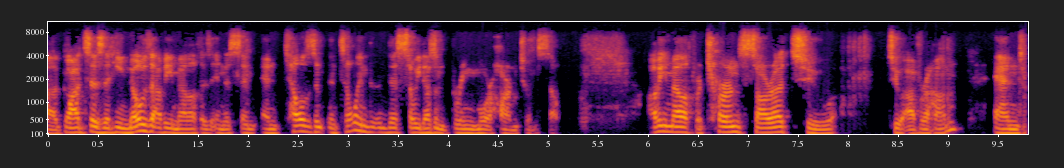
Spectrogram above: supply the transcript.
Uh, God says that he knows Avimelech is innocent and tells him and telling him this so he doesn't bring more harm to himself. Avimelech returns Sarah to to Avraham and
